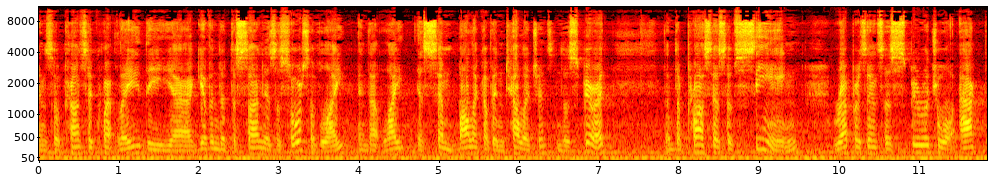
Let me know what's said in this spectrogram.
And so, consequently, the uh, given that the sun is a source of light and that light is symbolic of intelligence and the spirit, then the process of seeing represents a spiritual act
